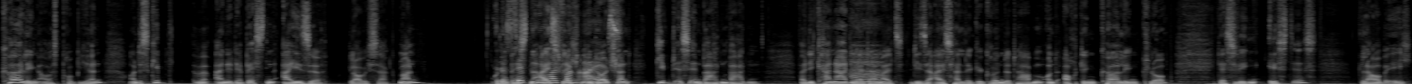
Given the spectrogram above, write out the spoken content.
Curling ausprobieren und es gibt äh, eine der besten Eise, glaube ich, sagt man. Oder besten Eisflächen in Eis? Deutschland gibt es in Baden-Baden, weil die Kanadier damals diese Eishalle gegründet haben und auch den Curling Club. Deswegen ist es, glaube ich,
